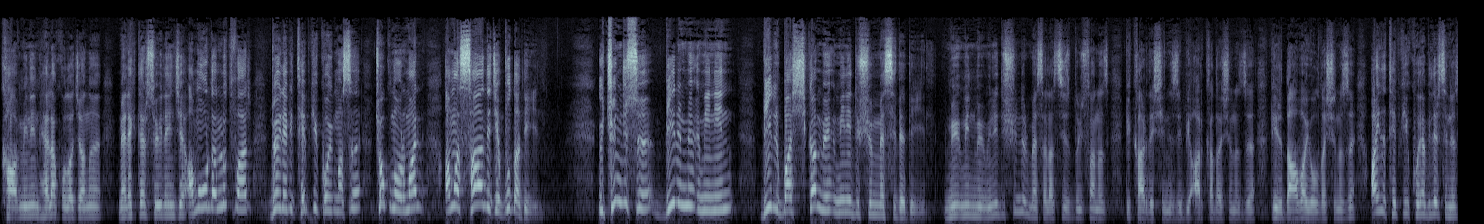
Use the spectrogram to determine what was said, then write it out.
kavminin helak olacağını melekler söyleyince ama orada Lut var. Böyle bir tepki koyması çok normal ama sadece bu da değil. Üçüncüsü bir müminin bir başka mümini düşünmesi de değil. Mümin mümini düşünür mesela siz duysanız bir kardeşinizi, bir arkadaşınızı, bir dava yoldaşınızı aynı tepkiyi koyabilirsiniz.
